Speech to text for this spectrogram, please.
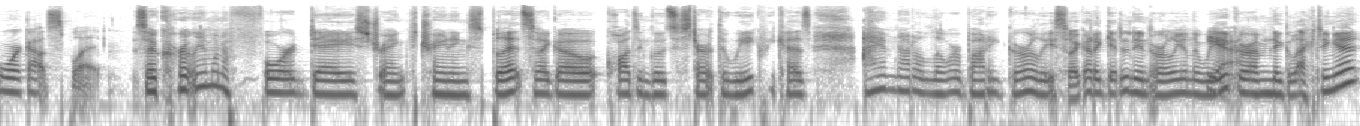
workout split? So currently I'm on a four day strength training split. So I go quads and glutes to start the week because I am not a lower body girly. So I got to get it in early in the week yeah. or I'm neglecting it.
